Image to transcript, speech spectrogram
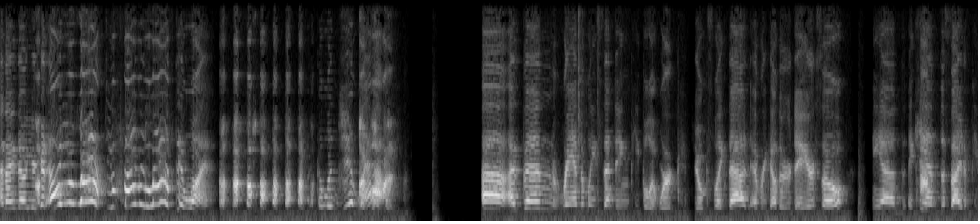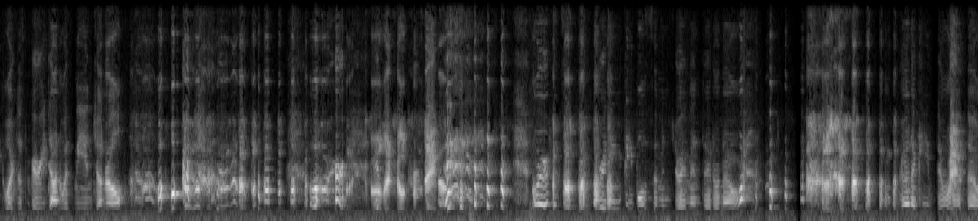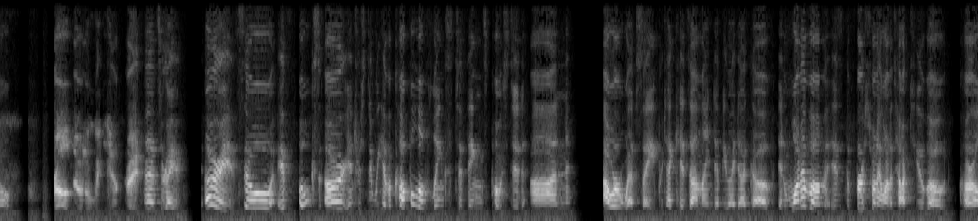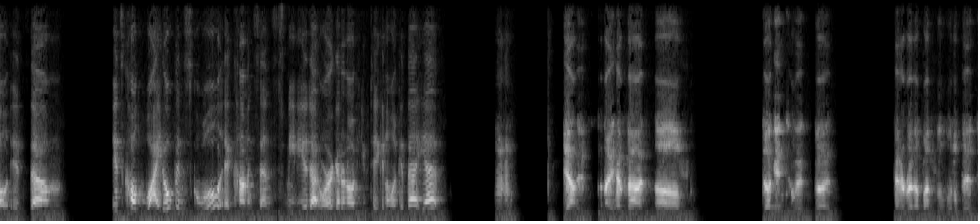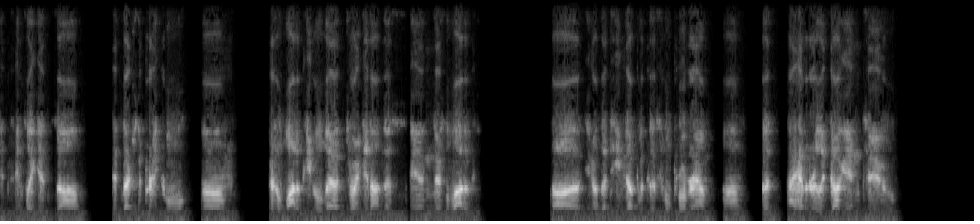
And I know you're gonna. Oh, you laughed! You finally laughed at one. Like a legit I love laugh. it. Uh, I've been randomly sending people at work jokes like that every other day or so, and I can't decide if people are just very done with me in general, I want to talk to you about, Carl. It's um, it's called Wide Open School at CommonSenseMedia.org. I don't know if you've taken a look at that yet. hmm Yeah, it's, I have not um, dug into it, but kind of read up on it a little bit. It seems like it's um, it's actually pretty cool. Um, there's a lot of people that joined in on this, and there's a lot of uh, you know that teamed up with this whole program. Um, but I haven't really dug into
